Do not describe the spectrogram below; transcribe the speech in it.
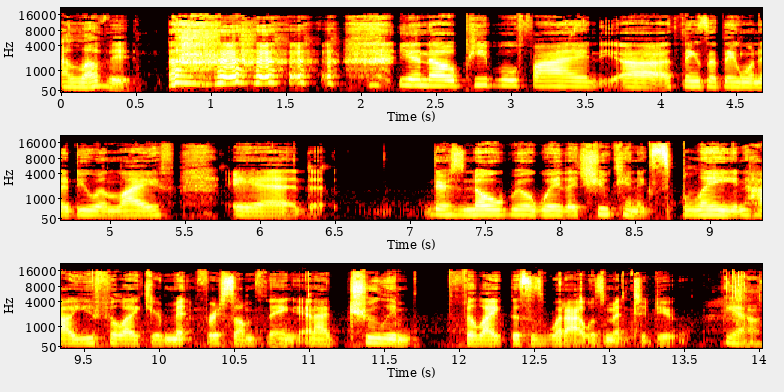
I love it. you know, people find uh, things that they want to do in life, and there's no real way that you can explain how you feel like you're meant for something. And I truly feel like this is what I was meant to do. Yeah.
